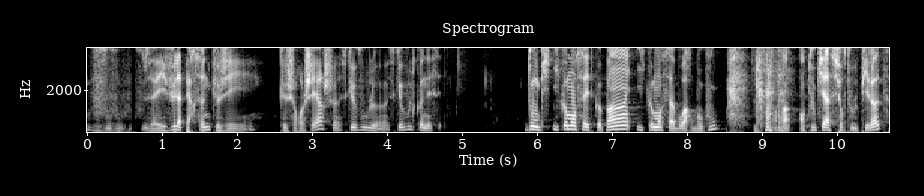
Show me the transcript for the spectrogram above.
vous, avez vu la personne que, que je recherche, est-ce que, vous le, est que vous le connaissez? Donc il commence à être copain, il commence à boire beaucoup, enfin en tout cas surtout le pilote.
